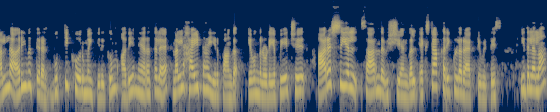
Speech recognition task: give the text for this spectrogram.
நல்ல அறிவுத்திறன் புத்தி கூர்மை இருக்கும். அதே நேரத்தில் நல்ல ஹைட்டாக இருப்பாங்க. இவங்களுடைய பேச்சு அரசியல் சார்ந்த விஷயங்கள் எக்ஸ்ட்ரா கரிக்குலர் ஆக்டிவிட்டீஸ் இதுலலாம்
